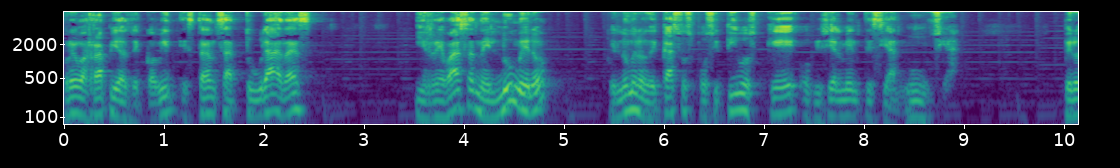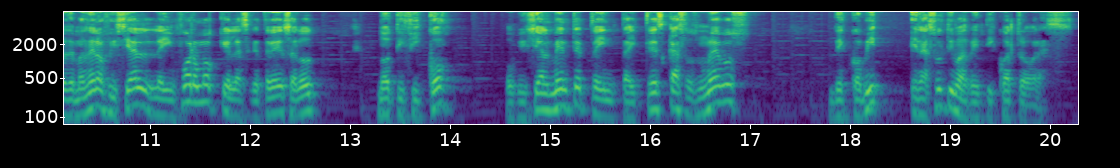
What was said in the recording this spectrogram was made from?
pruebas rápidas de COVID están saturadas y rebasan el número, el número de casos positivos que oficialmente se anuncia. Pero de manera oficial le informo que la Secretaría de Salud notificó oficialmente 33 casos nuevos de COVID en las últimas 24 horas.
